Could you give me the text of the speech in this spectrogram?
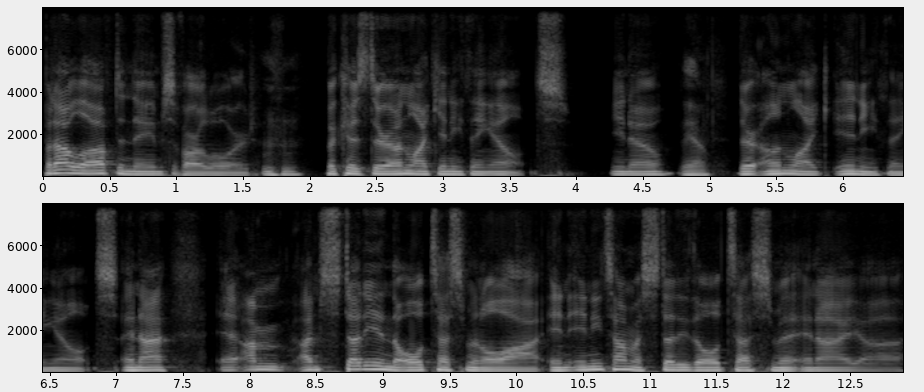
but I love the names of our Lord hmm because they're unlike anything else. You know, Yeah. they're unlike anything else. And I, I'm I'm studying the Old Testament a lot, and anytime I study the Old Testament, and I uh,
